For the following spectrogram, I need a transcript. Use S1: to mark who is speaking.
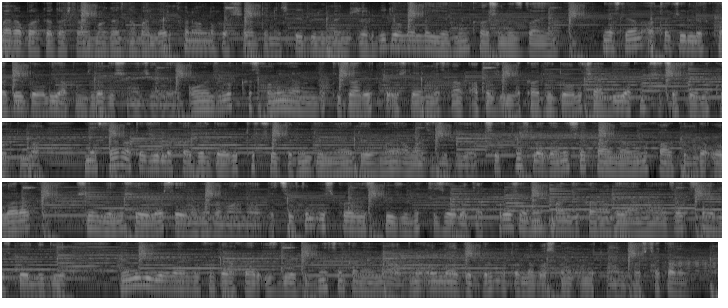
S1: Merhaba arkadaşlar, Magazin Haberleri kanalına hoş geldiniz. Birbirinden güzel videolarla yeniden karşınızdayım. Neslihan Atagül ile Kadir Doğulu yapımcılık işine giriyor. Oyunculuk kısmının yanında ticarette işleyen Neslihan Atagül ile Kadir Doğulu kendi yapım şirketlerini kurdular. Neslihan Atagül ile Kadir Doğulu Türk kültürünü dünyaya duyurmaya amacı gidiyor. Çiftin sloganı ise kaynağının farkında olarak Şimdi yeni şeyler söyleme zamanı oldu. Çiftin ilk projesi bir günlük dizi olacak. Projenin hangi kanalda yayınlanacaksa henüz belli değil. Yeni videolar ve fotoğrafları izleyebilmek için kanalıma abone olmayı, bildirim butonuna basmayı unutmayın. Hoşçakalın.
